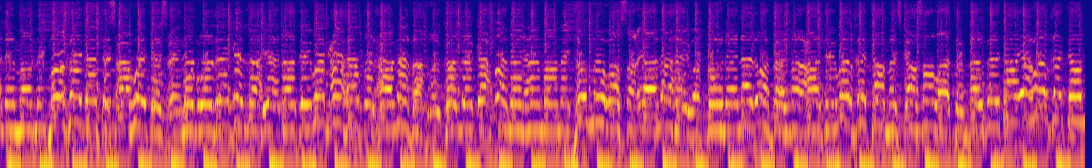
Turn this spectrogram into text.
الامامي ما خذ تسعة وتسعين برفق الله ينادي وقعه طلحه من فخر الكل قحطان الهمامي ثم وصى عياله يوفون نذره بالمعادي والختام. اسكى صلاة بالبداية والختام.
